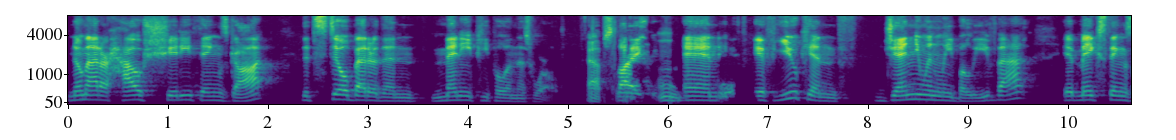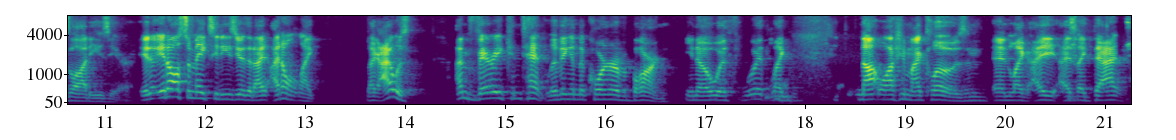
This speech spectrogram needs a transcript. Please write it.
no matter how shitty things got, it's still better than many people in this world. Absolutely. Like, Mm. and if, if you can f- genuinely believe that, it makes things a lot easier. It, it also makes it easier that I, I don't like, like I was, I'm very content living in the corner of a barn, you know, with, with like not washing my clothes and, and like, I, I like that,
